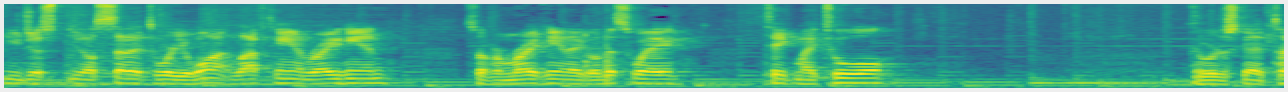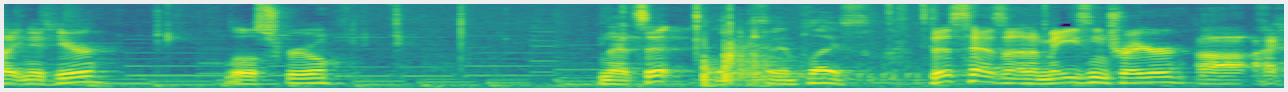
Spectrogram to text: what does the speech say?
you just you know set it to where you want, left hand, right hand. So I'm right hand, I go this way, take my tool, and we're just gonna tighten it here, little screw, and that's it. Locks it in place. This has an amazing trigger. Uh, I,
